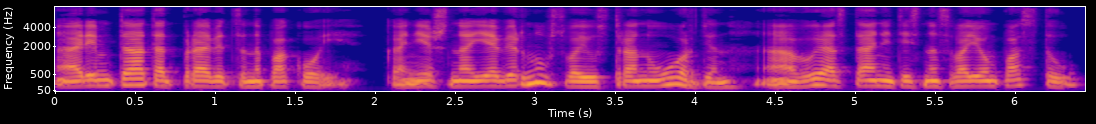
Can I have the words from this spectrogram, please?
«А Римтат отправится на покой. Конечно, я верну в свою страну орден, а вы останетесь на своем посту.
